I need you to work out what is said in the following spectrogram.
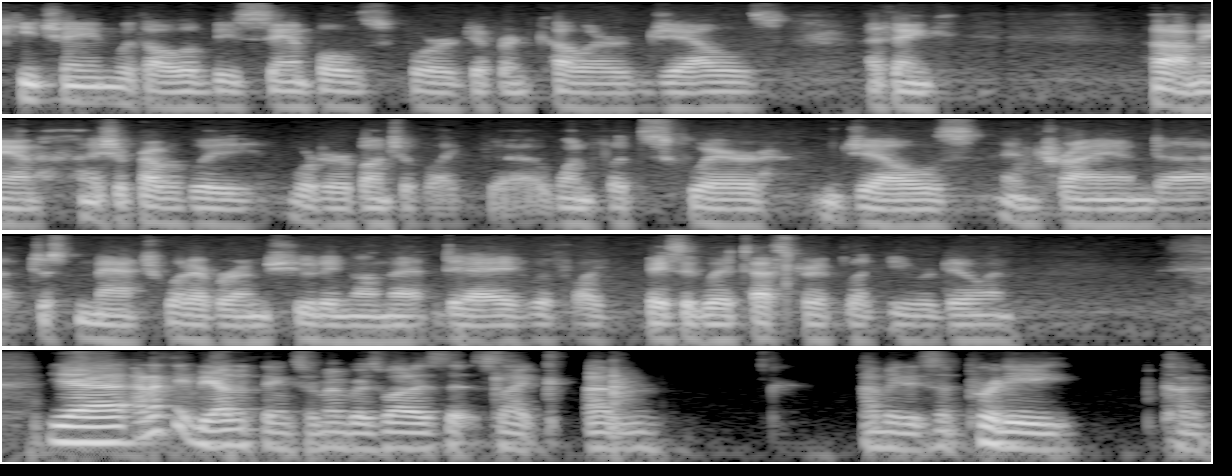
keychain with all of these samples for different color gels. I think, oh man, I should probably order a bunch of like uh, one foot square gels and try and uh, just match whatever I'm shooting on that day with like basically a test strip like you were doing. Yeah, and I think the other thing to remember as well is that it's like um, I mean, it's a pretty kind of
